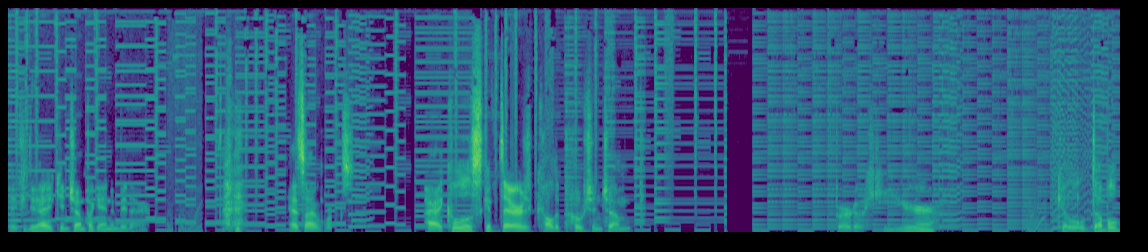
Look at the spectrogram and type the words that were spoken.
if you do that, you can jump again and be there. That's how it works. Alright, cool skip there. It's called a potion jump. Birdo here. Get a little double.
